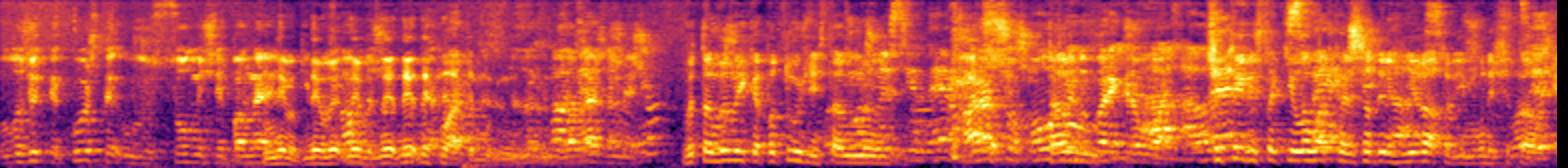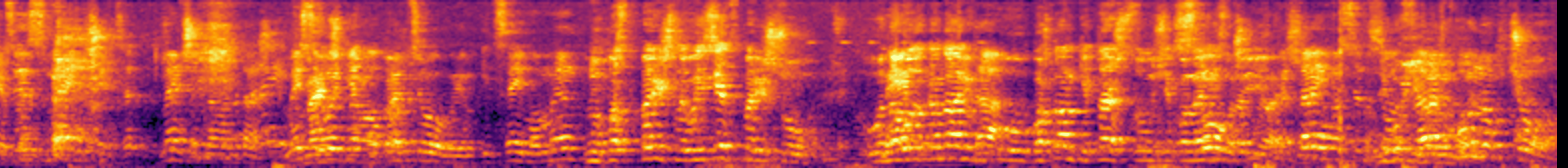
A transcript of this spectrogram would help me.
вложити кошти у сонячні панелі. Не- які не- не- не- не- щоб не незалежними. Ви там велика потужність, там ну, Потужності не Хорошо, половину Там- перекривати. Але 400 кВт, каже, один зменшить, генератор, їм вони считали. Це, це зменшить, це зменшить навантаження. Ми Зменшить сьогодні навантаження. опрацьовуємо і цей момент. Ну, пос- перейшли, Висець перейшов. У- Ми- На водоканалі Так. у Баштанки теж сонячні панелі Знову ж стоять. питаємося до того, за рахунок чого?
